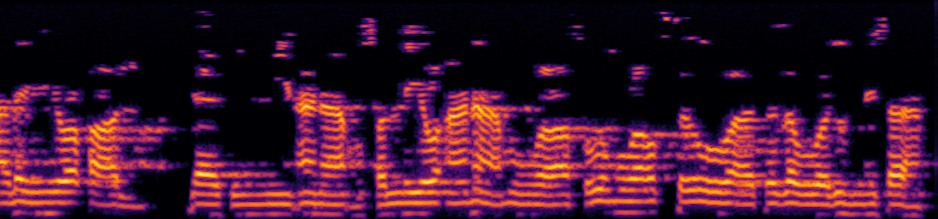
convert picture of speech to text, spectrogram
عليه وقال لكني أنا أصلي وأنام وأصوم وأفطر وأتزوج النساء.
